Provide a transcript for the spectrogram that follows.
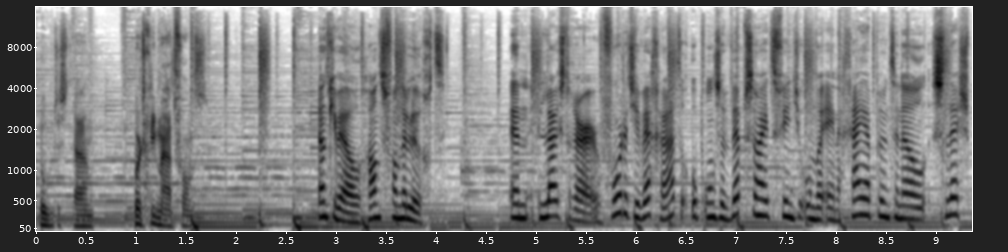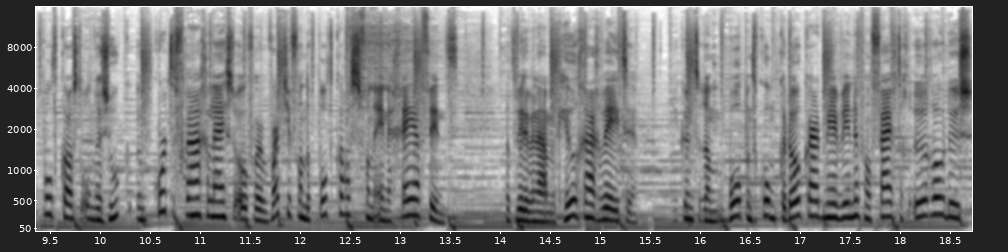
groen te staan voor het Klimaatfonds. Dankjewel, Hans van der Lucht. En luisteraar, voordat je weggaat, op onze website vind je onder energia.nl slash podcastonderzoek een korte vragenlijst over wat je van de podcast van Energia vindt. Dat willen we namelijk heel graag weten. Je kunt er een bol.com cadeaukaart meer winnen van 50 euro, dus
